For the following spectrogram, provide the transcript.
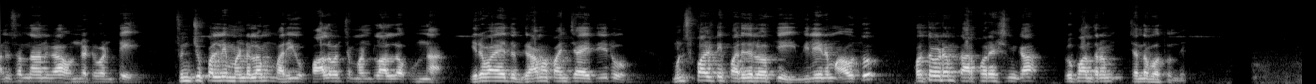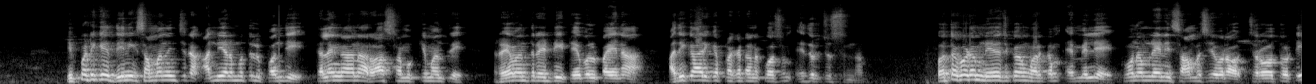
అనుసంధానంగా ఉన్నటువంటి చుంచుపల్లి మండలం మరియు పాల్వంచ మండలాల్లో ఉన్న ఇరవై ఐదు గ్రామ పంచాయతీలు మున్సిపాలిటీ పరిధిలోకి విలీనం అవుతూ కొత్తగూడెం కార్పొరేషన్గా రూపాంతరం చెందబోతుంది. ఇప్పటికే దీనికి సంబంధించిన అన్ని అనుమతులు పొంది తెలంగాణ రాష్ట్ర ముఖ్యమంత్రి రేవంత్ రెడ్డి టేబుల్ పైన అధికారిక ప్రకటన కోసం ఎదురు చూస్తున్నాం కొత్తగూడెం నియోజకవర్గం ఎమ్మెల్యే కూనంనేని సాంబశివరావు చొరవతోటి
